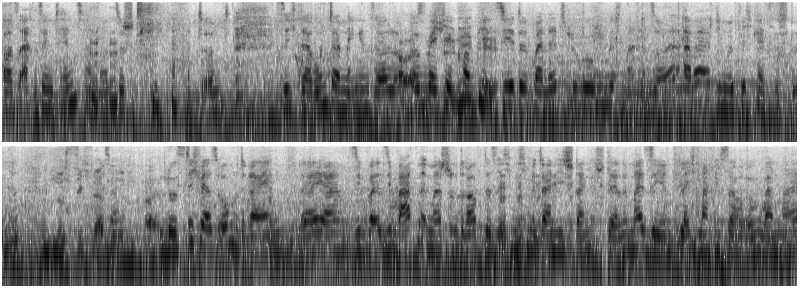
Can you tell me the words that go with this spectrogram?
aus 18 Tänzern nur zu stehen hat und sich darunter mengen soll und irgendwelche schöne Idee. komplizierte Ballettübungen mitmachen soll. Aber die Möglichkeit bestünde. Lustig wäre es Genau. obendrein. Lustig wäre es obendrein. Ja, ja. Sie, Sie warten immer schon drauf, dass ich mich mit an die Stange stelle. Mal sehen, vielleicht mache ich es auch irgendwann mal.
